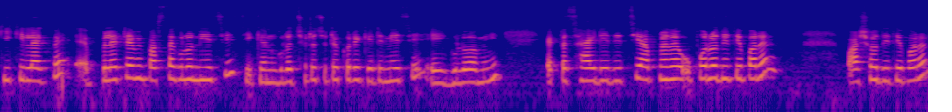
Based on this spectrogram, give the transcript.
কি কি লাগবে। প্লেটে আমি পাস্তাগুলো নিয়েছি, চিকেনগুলো ছোট ছোট করে কেটে নিয়েছি, এইগুলো আমি একটা সাইডে দিচ্ছি। আপনারা উপরেও দিতে পারেন, পাশেও দিতে পারেন।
